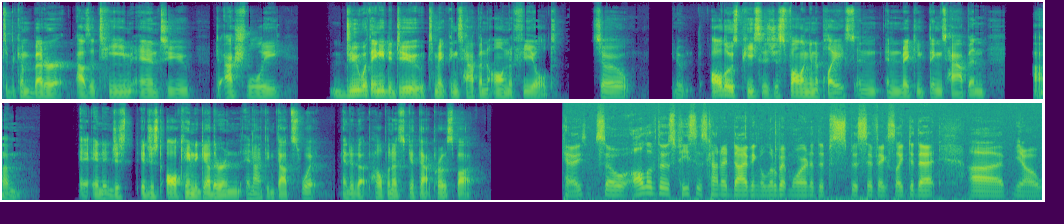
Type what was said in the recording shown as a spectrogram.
to become better as a team and to to actually do what they need to do to make things happen on the field. So, you know, all those pieces just falling into place and and making things happen. Um, and it just it just all came together and, and I think that's what ended up helping us get that pro spot. Okay, so all of those pieces kind of diving a little bit more into the specifics, like did that, uh, you know,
